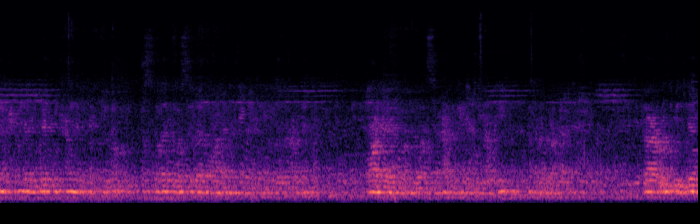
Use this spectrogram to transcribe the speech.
الحمد لله حمدا كثيرا والصلاة والسلام على نبينا محمد وعلى آله وصحبه أجمعين أما بعد. فأعوذ بالله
